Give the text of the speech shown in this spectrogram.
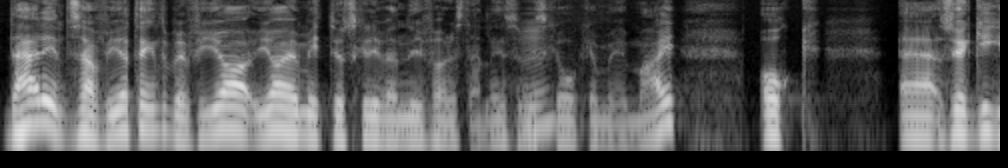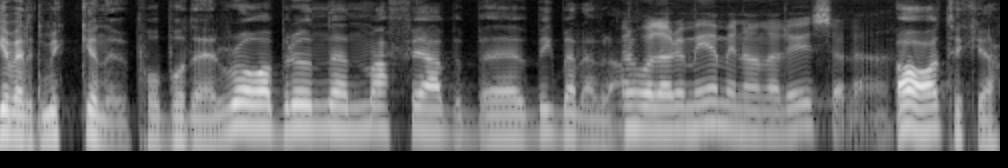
Det här är intressant, för jag tänkte på det, för jag, jag är mitt i att skriva en ny föreställning som vi ska åka med i maj. Och, så jag giggar väldigt mycket nu på både Raw, Brunnen, Mafia, eh, Big Ben, överallt. Men håller du med min analys eller? Ja, tycker jag.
